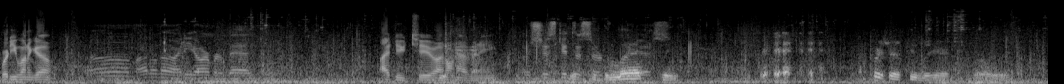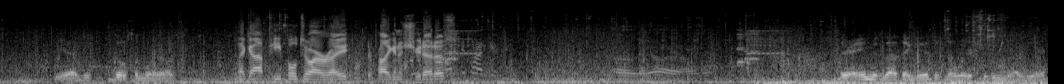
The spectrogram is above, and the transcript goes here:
Where do you want to go? Um, I don't know. I need armor bad. I do too. I don't have any. Let's just get the To the circle, I left, guess. please. I'm pretty sure there's people here. So, yeah, just go somewhere else. I got people to our right. They're probably gonna shoot at us. Oh, they are. Are Their aim is not that good. There's nowhere to shoot them right here.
